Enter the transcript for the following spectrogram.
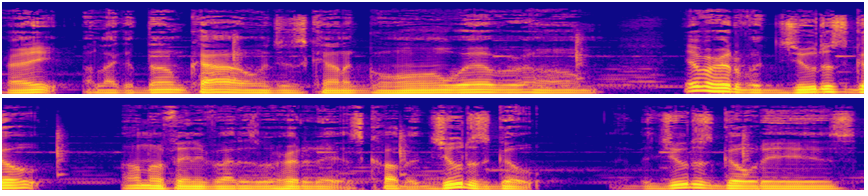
right? Or like a dumb cow and just kind of go on wherever. Um, you ever heard of a Judas goat? I don't know if anybody's ever heard of that. It's called a Judas goat. The Judas goat is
